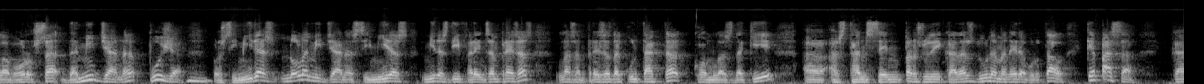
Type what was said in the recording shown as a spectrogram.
la borsa de mitjana puja. Mm. Però si mires, no la mitjana, si mires, mires diferents empreses, les empreses de contacte, com les d'aquí, eh, estan sent perjudicades d'una manera brutal. Què passa? Que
